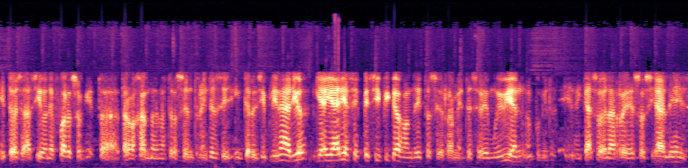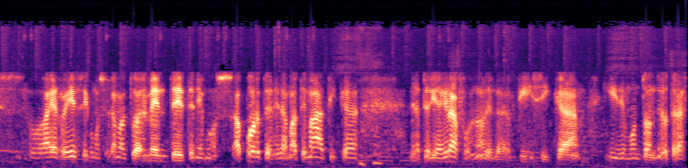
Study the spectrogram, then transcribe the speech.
Entonces ha sido el esfuerzo que está trabajando en nuestro centro interdisciplinario y hay áreas específicas donde esto se, realmente se ve muy bien, ¿no? porque en el caso de las redes sociales o ARS como se llama actualmente, tenemos aportes de la matemática, de la teoría de grafos, ¿no? de la física, y de un montón de otras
